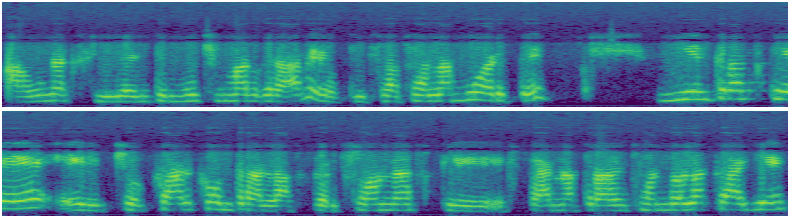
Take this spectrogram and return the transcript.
a un accidente mucho más grave o quizás a la muerte mientras que eh, chocar contra las personas que están atravesando la calle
